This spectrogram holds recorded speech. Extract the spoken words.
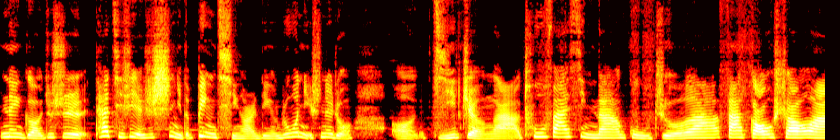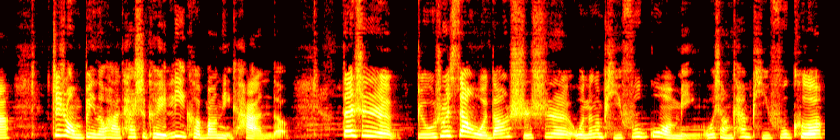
那个就是它其实也是视你的病情而定。如果你是那种呃急诊啊、突发性的骨折啊、发高烧啊。这种病的话，它是可以立刻帮你看的，但是比如说像我当时是我那个皮肤过敏，我想看皮肤科，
